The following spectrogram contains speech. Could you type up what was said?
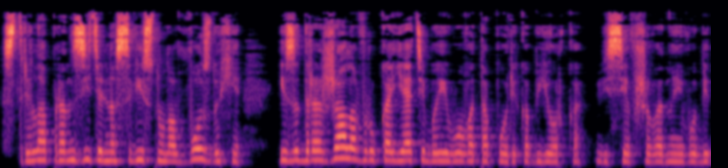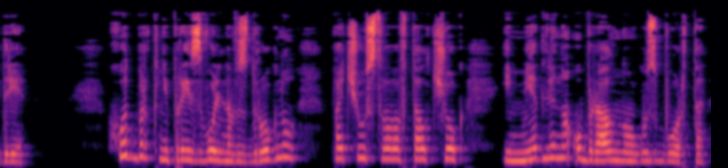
Стрела пронзительно свистнула в воздухе и задрожала в рукояти боевого топорика Бьорка, висевшего на его бедре. Ходберг непроизвольно вздрогнул, почувствовав толчок, и медленно убрал ногу с борта.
